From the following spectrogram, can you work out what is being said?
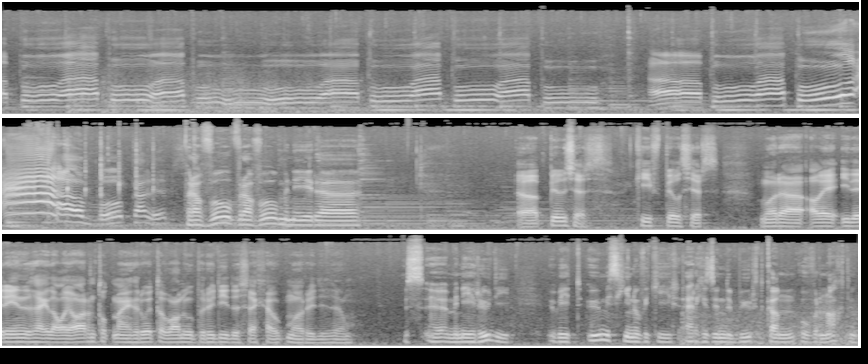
apo, apo, apo, apo, apo, apo, apo, apo, apocalyps. Bravo, bravo, meneer. Uh... Uh, Pilchers, Kief Pilchers. Maar uh, allee, iedereen zegt al jaren tot mijn grote wanhoop Rudy, dus zeg ga ook maar Rudy zijn. Dus uh, meneer Rudy, weet u misschien of ik hier ergens in de buurt kan overnachten?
